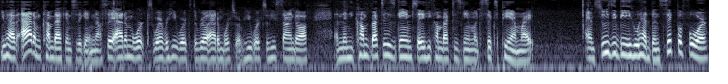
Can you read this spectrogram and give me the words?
you have Adam come back into the game. Now, say Adam works wherever he works, the real Adam works wherever he works, so he signed off, and then he comes back to his game. Say he come back to his game like 6 p.m. Right? And Susie B, who had been sick before,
